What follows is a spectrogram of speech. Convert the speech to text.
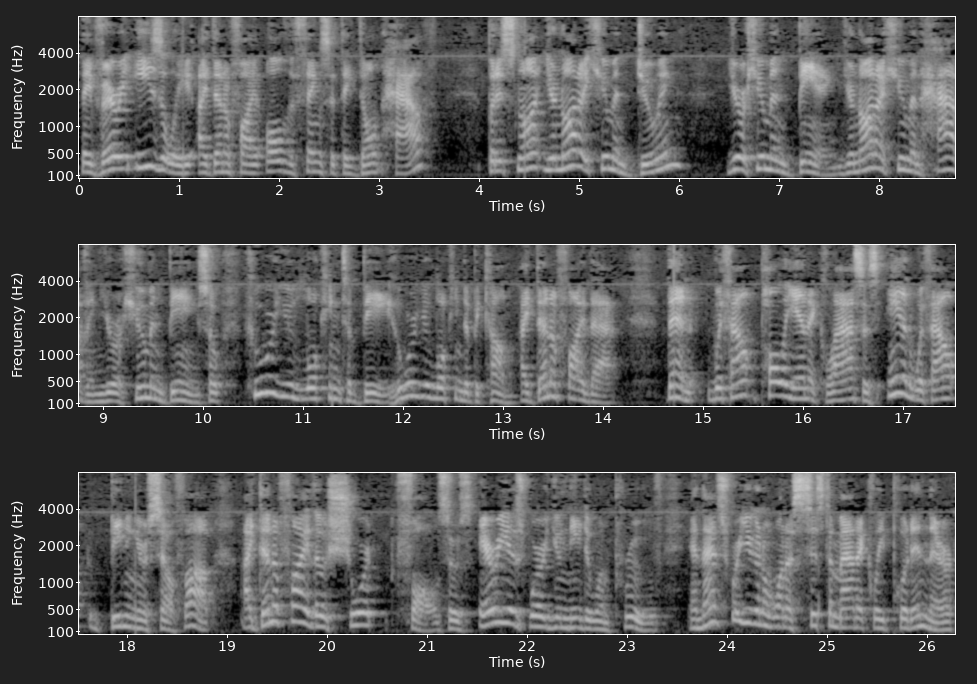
They very easily identify all the things that they don't have. But it's not, you're not a human doing, you're a human being. You're not a human having, you're a human being. So who are you looking to be? Who are you looking to become? Identify that. Then, without Pollyannic glasses and without beating yourself up, identify those shortfalls, those areas where you need to improve. And that's where you're going to want to systematically put in there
